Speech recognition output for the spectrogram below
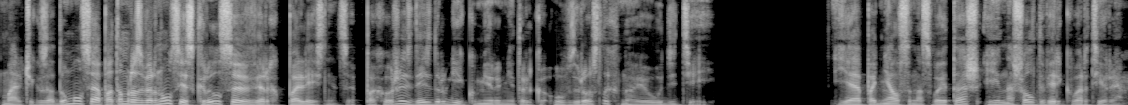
Мальчик задумался, а потом развернулся и скрылся вверх по лестнице. Похоже, здесь другие кумиры не только у взрослых, но и у детей. Я поднялся на свой этаж и нашел дверь квартиры.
